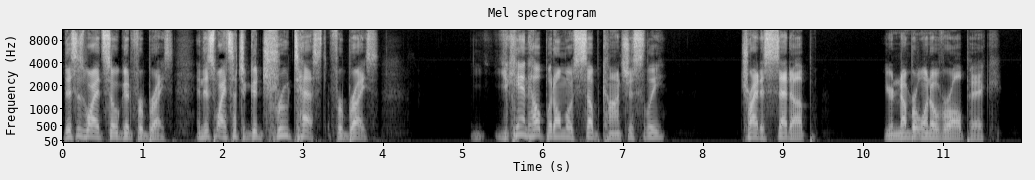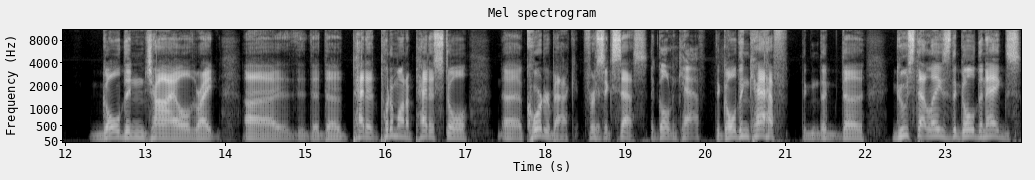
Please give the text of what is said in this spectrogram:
This is why it's so good for Bryce, and this is why it's such a good true test for Bryce. You can't help but almost subconsciously try to set up your number one overall pick golden child, right? Uh, the the ped- put him on a pedestal uh, quarterback for the, success. The golden calf. The golden calf. The, the the goose that lays the golden eggs.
